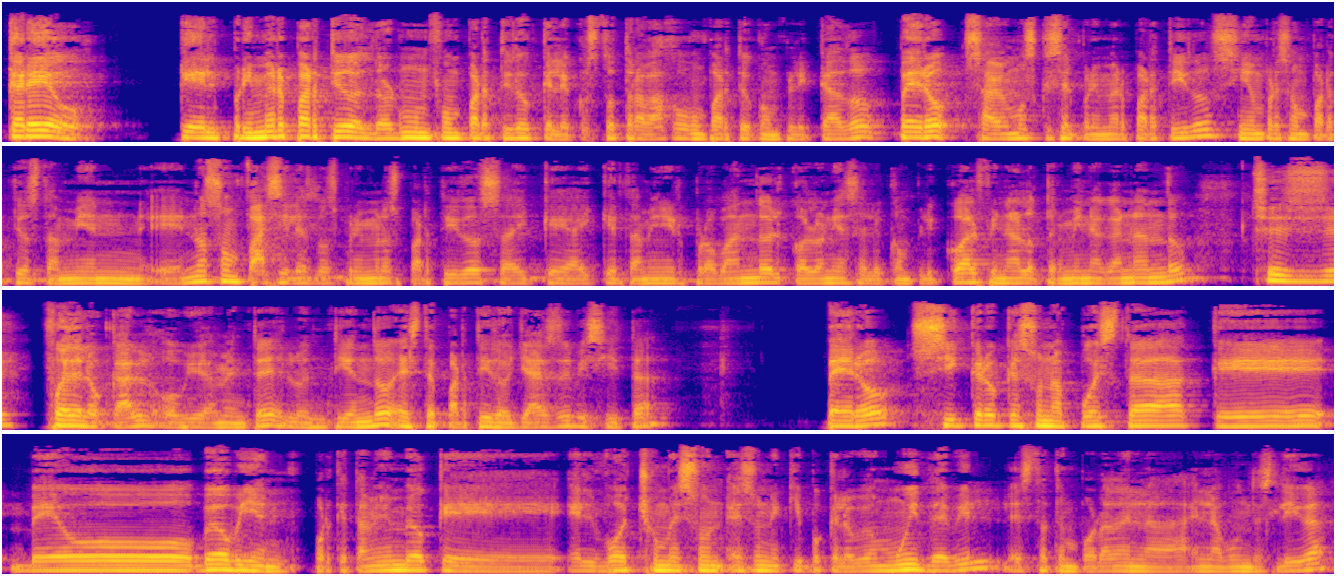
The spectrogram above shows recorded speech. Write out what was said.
Creo que el primer partido del Dortmund fue un partido que le costó trabajo, fue un partido complicado, pero sabemos que es el primer partido. Siempre son partidos también, eh, no son fáciles los primeros partidos, hay que, hay que también ir probando. El Colonia se le complicó, al final lo termina ganando. Sí, sí, sí. Fue de local, obviamente, lo entiendo. Este partido ya es de visita. Pero sí creo que es una apuesta que veo, veo bien, porque también veo que el Bochum es un, es un equipo que lo veo muy débil esta temporada en la, en la Bundesliga.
